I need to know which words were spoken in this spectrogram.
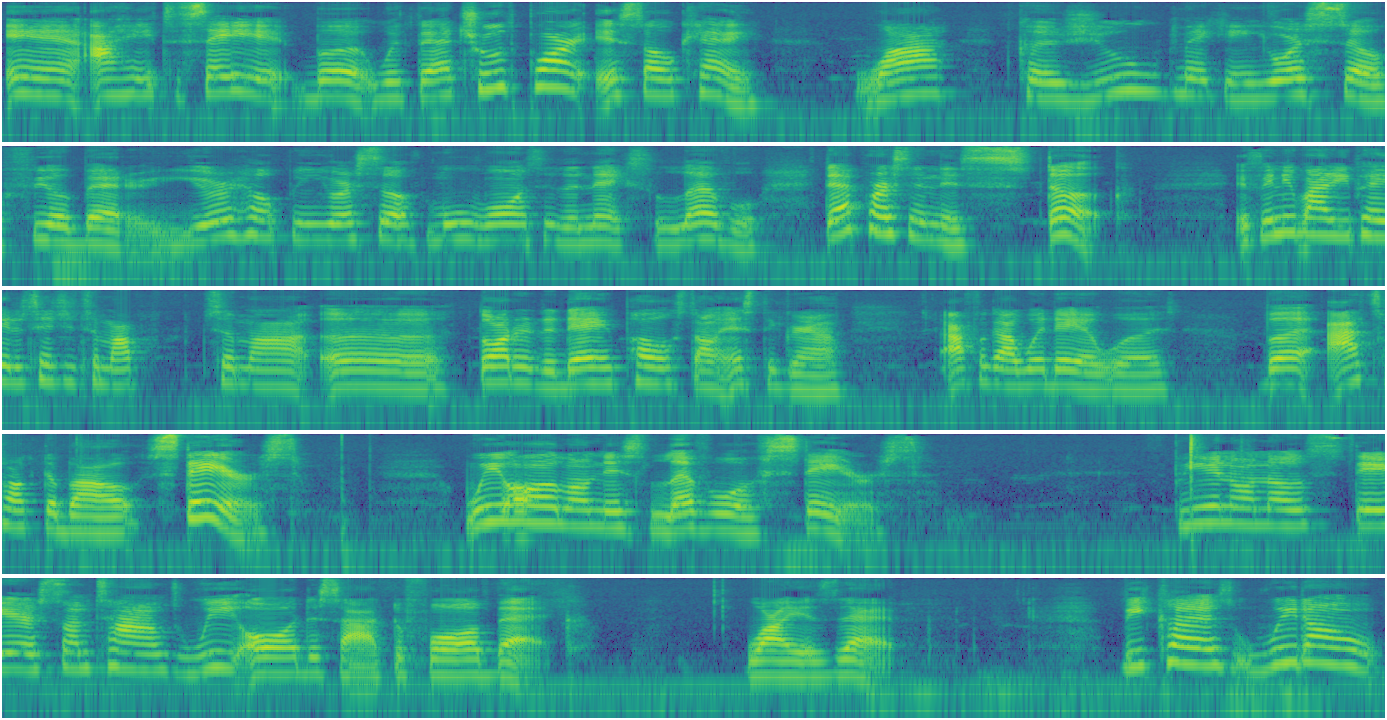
And I hate to say it, but with that truth part, it's okay. Why? Cause you making yourself feel better. You're helping yourself move on to the next level. That person is stuck. If anybody paid attention to my to my uh thought of the day post on Instagram, I forgot what day it was, but I talked about stairs. We all on this level of stairs. Being on those stairs, sometimes we all decide to fall back. Why is that? Because we don't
